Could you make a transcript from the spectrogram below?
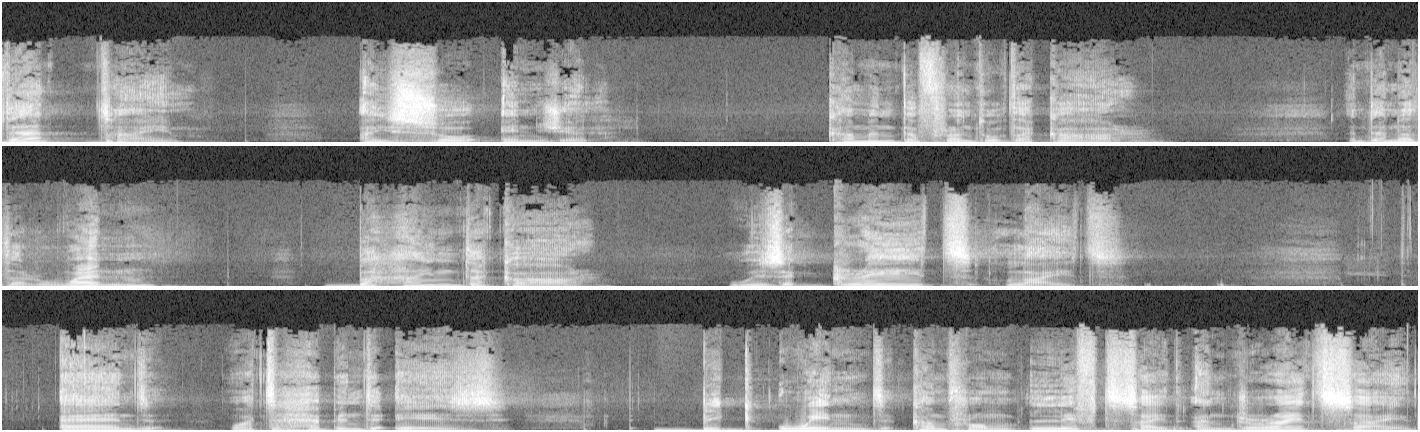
that time, I saw angel come in the front of the car, and another one behind the car with a great light. And what happened is big wind come from left side and right side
